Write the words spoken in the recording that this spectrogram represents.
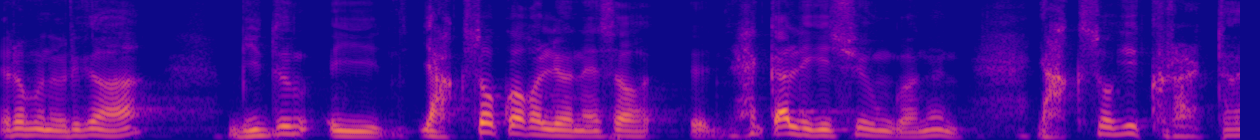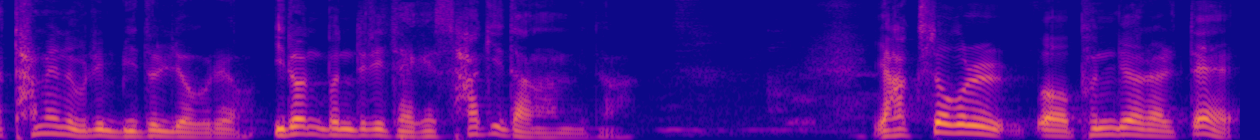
여러분 우리가 믿음 이 약속과 관련해서 헷갈리기 쉬운 거는 약속이 그럴듯 하면 우리 믿으려고 그래요. 이런 분들이 되게 사기 당합니다. 약속을 어, 분별할 때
